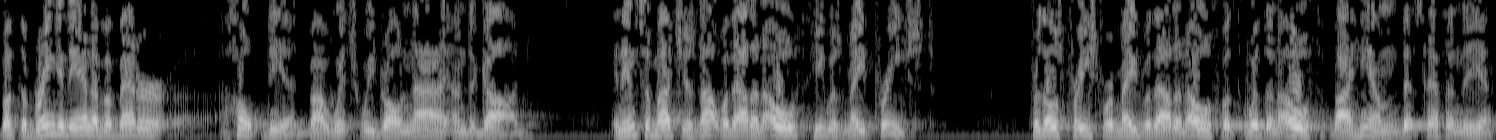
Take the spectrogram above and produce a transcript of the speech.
but the bringing in of a better uh, hope did, by which we draw nigh unto God. And insomuch as not without an oath he was made priest for those priests were made without an oath, but with an oath by him that saith unto him,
